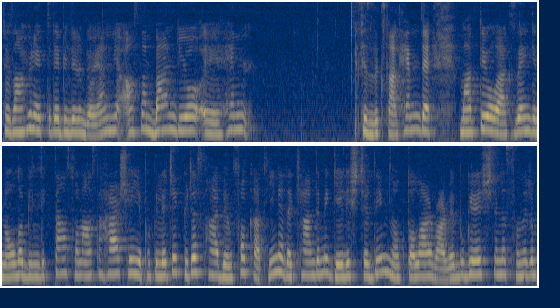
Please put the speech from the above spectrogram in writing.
tezahür ettirebilirim diyor. Yani aslında ben diyor hem fiziksel hem de maddi olarak zengin olabildikten sonra aslında her şeyi yapabilecek güce sahibim. Fakat yine de kendimi geliştirdiğim noktalar var ve bu geliştirme sanırım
